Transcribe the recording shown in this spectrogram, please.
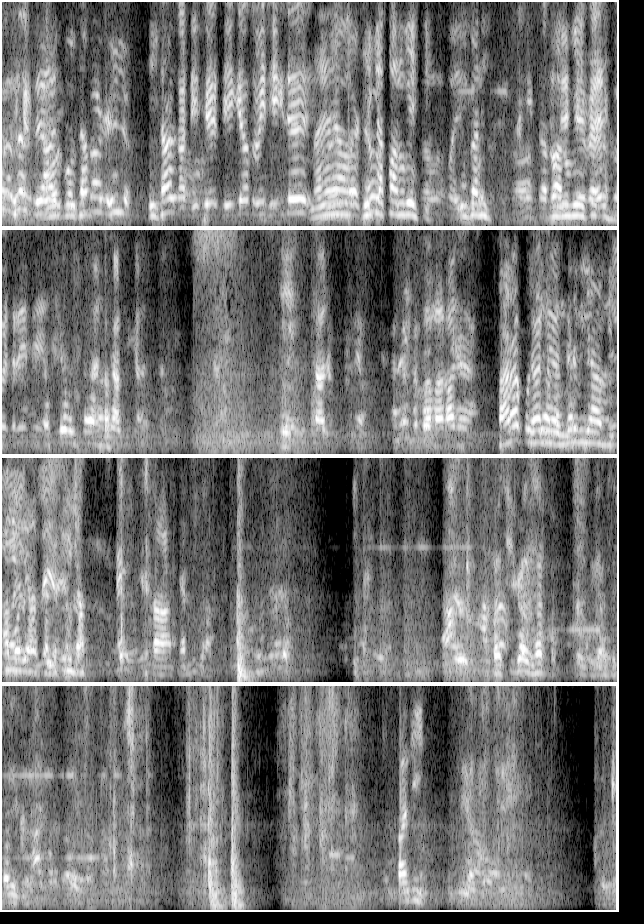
ਹੋਰ ਬੋਲ ਸਾਹਿਬ ਠੀਕ ਠਾਕ ਤੁਹਾਡੀ ਸਿਹਤ ਠੀਕ ਹੈ ਤੁਸੀਂ ਠੀਕ ਜੇ? ਮੈਂ ਠੀਕ ਆ ਤੁਹਾਨੂੰ ਵੇਖ ਕੇ ਤੂੰ ਤਾਂ ਨਹੀਂ ਤੁਹਾਨੂੰ ਵੇਖ ਕੇ ਵੈਸੇ ਖੁਸ਼ ਰਹਿੰਦੇ ਆ। ਸਤਿ ਸ਼੍ਰੀ ਅਕਾਲ। ਆਜੋ ਸਾਰਾ ਕੁਝ ਲੰਗਰ ਵੀ ਆ ਮਿੱਟੀ ਵੀ ਆ ਸੰਗਤ ਵੀ ਆ। ਹਾਂ ਚੜ੍ਹਦੀ ਕਲਾ। ਸਤਿ ਸ਼੍ਰੀ ਅਕਾਲ ਸਰ। ਸਤਿ ਸ਼੍ਰੀ ਅਕਾਲ ਹਾਂਜੀ।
